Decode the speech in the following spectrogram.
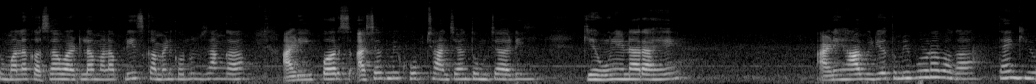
तुम्हाला कसा वाटला मला प्लीज कमेंट करून सांगा. आणि पर्स अशाच मी खूप छान छान तुमच्यासाठी घेऊन येणार आहे. आणि हा व्हिडिओ तुम्ही पूर्ण बघा. थँक्यू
